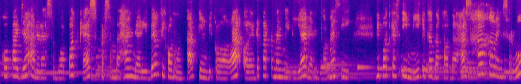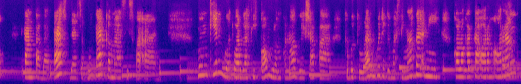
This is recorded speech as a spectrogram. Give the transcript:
Kopaja adalah sebuah podcast persembahan dari BEM Vkon Unpad yang dikelola oleh Departemen Media dan Informasi. Di podcast ini kita bakal bahas hal-hal yang seru, tanpa batas dan seputar kemahasiswaan. Mungkin buat warga Vkom belum kenal gue siapa. Kebetulan gue juga masih maba nih. Kalau kata orang-orang,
